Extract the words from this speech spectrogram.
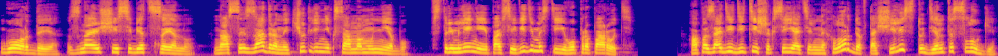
Гордые, знающие себе цену, носы задраны чуть ли не к самому небу, в стремлении, по всей видимости, его пропороть. А позади детишек сиятельных лордов тащились студенты-слуги,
